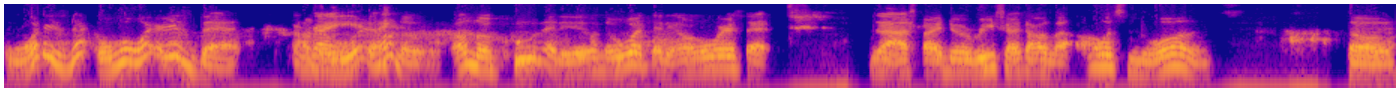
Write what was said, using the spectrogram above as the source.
"What is that? Wh- Where is that?" I don't, know, where, I, don't know, I don't know who that is. I don't know what that is. I don't know where's that. Then I started doing research. I was like, "Oh, it's New Orleans." So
